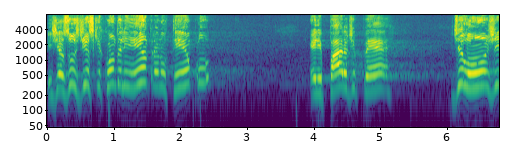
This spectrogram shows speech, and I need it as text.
E Jesus diz que quando ele entra no templo, ele para de pé, de longe,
